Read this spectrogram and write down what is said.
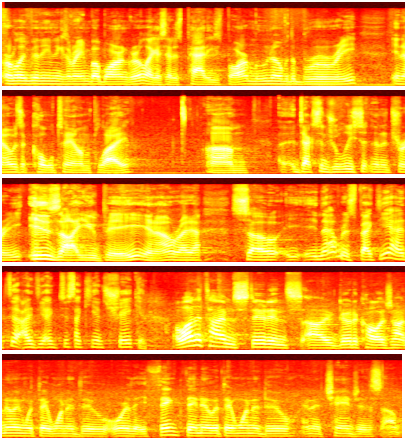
Early Good Evenings at Rainbow Bar and Grill, like I said, is Patty's Bar. Moon Over the Brewery, you know, is a Coal Town play. Um, Dex and Julie sitting in a tree is IUP, you know, right? So in that respect, yeah, I, I just I can't shake it. A lot of times students uh, go to college not knowing what they want to do or they think they know what they want to do and it changes. Um,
